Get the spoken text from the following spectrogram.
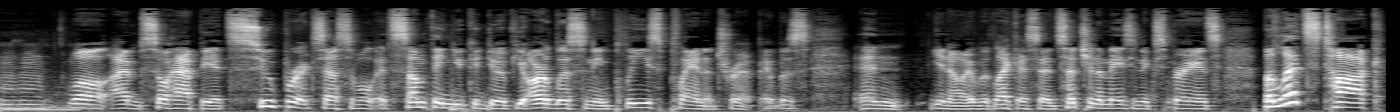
Mm-hmm. Well, I'm so happy. It's super accessible. It's something you can do. If you are listening, please plan a trip. It was, and you know, it was like I said, such an amazing experience. But let's talk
